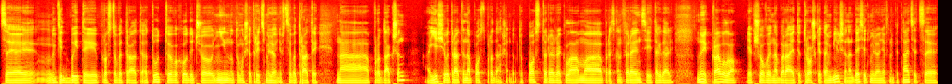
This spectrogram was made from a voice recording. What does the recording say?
Це відбити просто витрати. А тут виходить, що ні, ну тому що 30 мільйонів це витрати на продакшн, а є ще витрати на постпродакшн, тобто постери, реклама, прес-конференції і так далі. Ну, як правило, якщо ви набираєте трошки там більше, на 10 мільйонів, на 15, це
